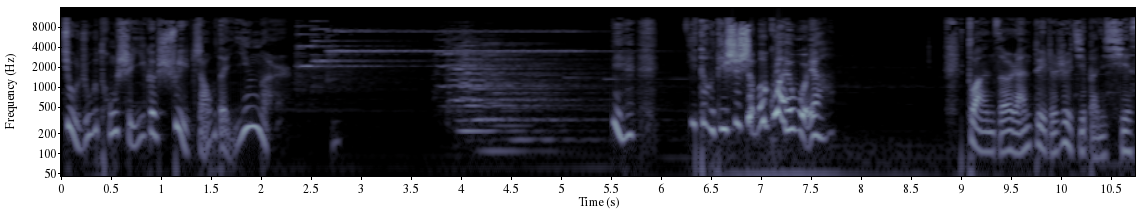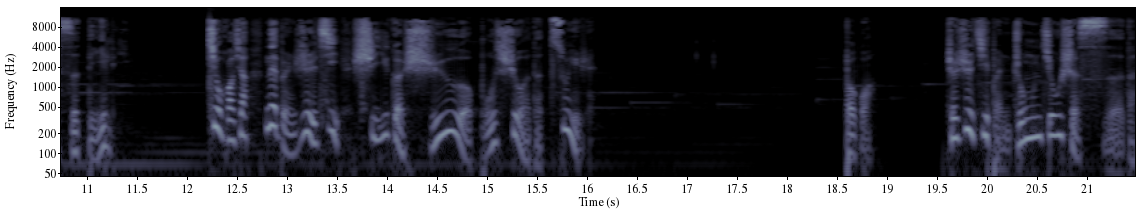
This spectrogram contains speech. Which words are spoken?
就如同是一个睡着的婴儿。你，你到底是什么怪物呀？段泽然对着日记本歇斯底里，就好像那本日记是一个十恶不赦的罪人。不过，这日记本终究是死的，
